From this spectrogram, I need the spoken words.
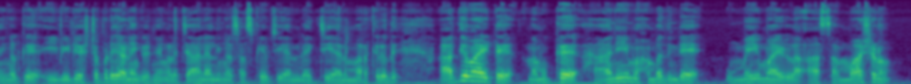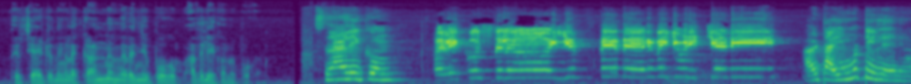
നിങ്ങൾക്ക് ഈ വീഡിയോ ഇഷ്ടപ്പെടുകയാണെങ്കിൽ ഞങ്ങളുടെ ചാനൽ നിങ്ങൾ സബ്സ്ക്രൈബ് ചെയ്യാനും ലൈക്ക് ചെയ്യാനും മറക്കരുത്. ആദ്യമായിട്ട് നമുക്ക് ഹാനി മുഹമ്മദിന്റെ ഉമ്മയുമായുള്ള ആ സംഭാഷണം തീർച്ചയായിട്ടും നിങ്ങളെ കണ്ണ് നിറഞ്ഞു പോകും. അതിലേക്കൊന്ന് പോകാം? അത് ടൈം കിട്ടിയില്ലേനു.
